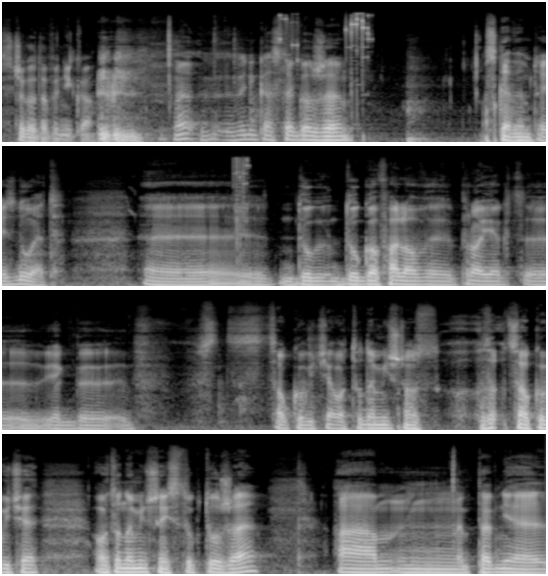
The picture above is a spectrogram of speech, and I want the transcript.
Z czego to wynika? No, wynika z tego, że z Kevem to jest duet. E, długofalowy projekt, e, jakby w całkowicie autonomiczną, całkowicie autonomicznej strukturze. A mm, pewnie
